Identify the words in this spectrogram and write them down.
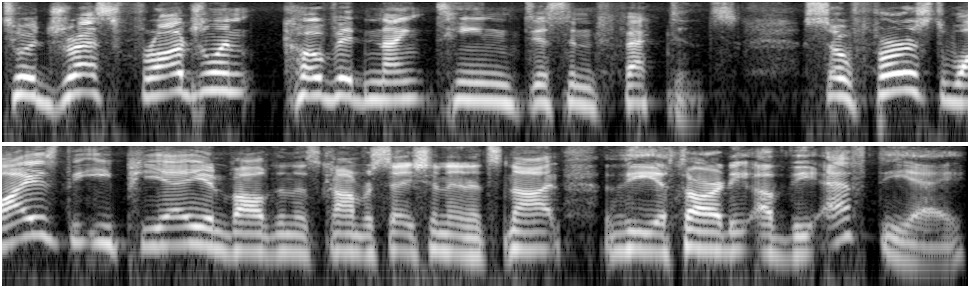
to address fraudulent COVID 19 disinfectants. So, first, why is the EPA involved in this conversation and it's not the authority of the FDA?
